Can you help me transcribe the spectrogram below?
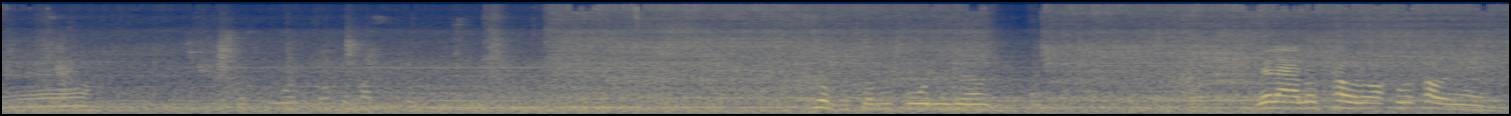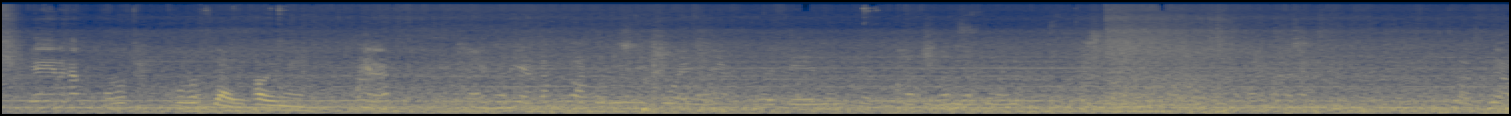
อ๋อผสมปูนผสมกับเครื่องผสมปูนนะเมืองเวลารถเข้ารถรถเข้ายังไงเจนะครับรถรถใหญ่เข้ายังไงนี่นะใช้ตัวเนี้ครับว่าตัวนี้มันช่วยนะเนี่ยตัวเจมันจะทำอย่างนั้นอย่างนั้นเครื่อง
